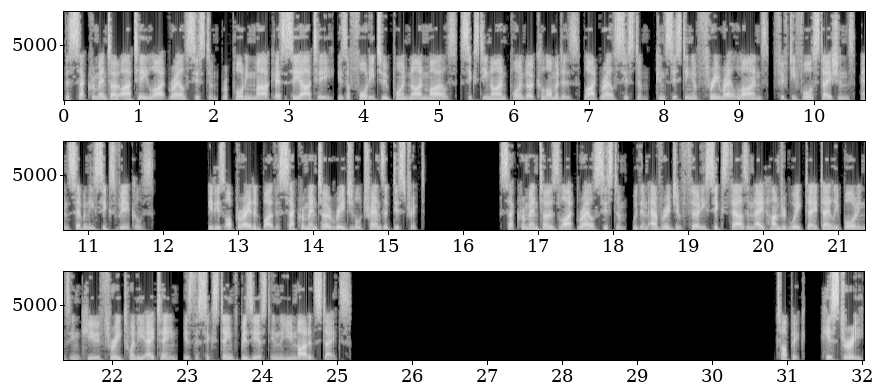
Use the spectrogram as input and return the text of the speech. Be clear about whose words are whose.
Speaker 1: The Sacramento RT Light Rail System reporting mark SCRT is a 42.9 miles (69.0 kilometers) light rail system, consisting of three rail lines, 54 stations, and 76 vehicles. It is operated by the Sacramento Regional Transit District. Sacramento's light rail system, with an average of 36,800 weekday daily boardings in Q3 2018, is the 16th busiest in the United States. History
